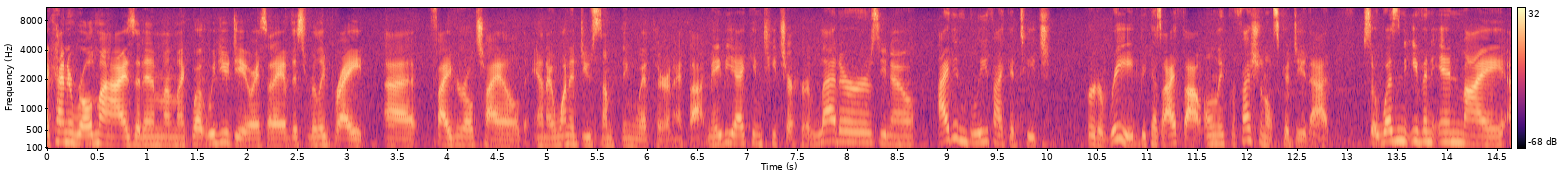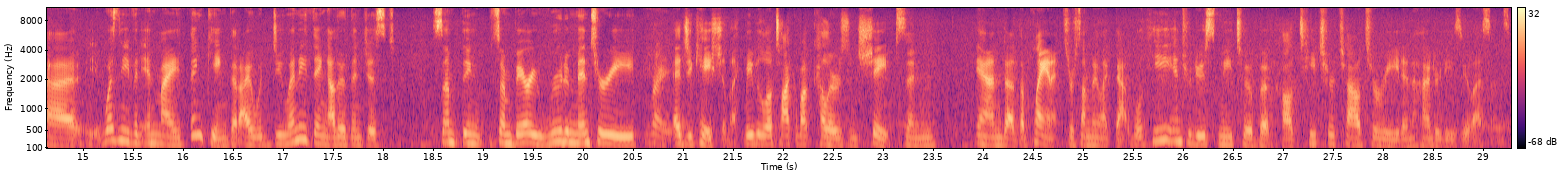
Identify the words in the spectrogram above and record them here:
I kind of rolled my eyes at him. I'm like, what would you do? I said, I have this really bright uh, five year old child and I want to do something with her. And I thought maybe I can teach her her letters. You know, I didn't believe I could teach her to read because I thought only professionals could do that. So it wasn't even in my uh, it wasn't even in my thinking that I would do anything other than just something some very rudimentary right. education. Like maybe they'll talk about colors and shapes and and uh, the planets or something like that. Well, he introduced me to a book called Teach Your Child to Read in 100 Easy Lessons.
